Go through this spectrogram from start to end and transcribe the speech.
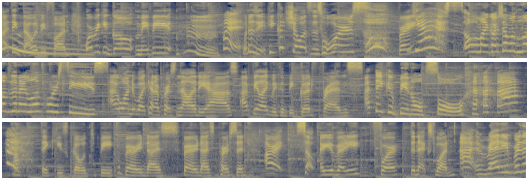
I think that would be fun. Or we could go maybe hmm. What? What is he? He could show us his horse. right? Yes! Oh my gosh, I would love that. I love horses. I wonder what kind of personality he has. I feel like we could be good friends. I think it'd be an old soul. I think he's going to be a very nice, very nice person. All right, so are you ready for the next one? I am ready for the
